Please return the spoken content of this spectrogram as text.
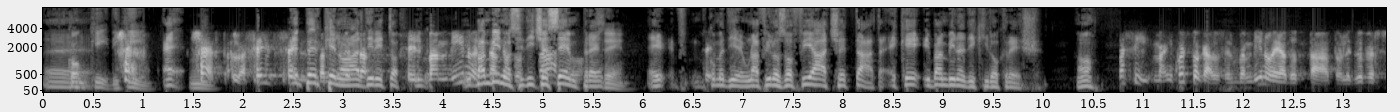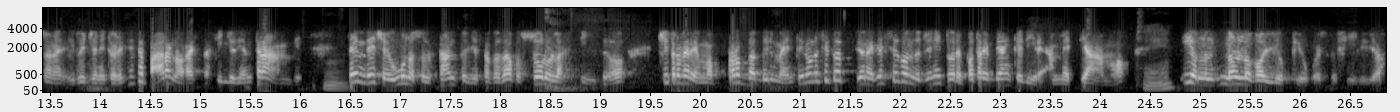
eh, Con chi? Di chi? Certo, eh, Mm. certo. Allora, se, il- se se E il perché bambino non ha diritto? se il bambino, è bambino si dice sempre, Sì. è, come dire, una filosofia accettata, è che il bambino è di chi lo cresce, no? Ma sì, ma in questo caso se il bambino è adottato, le due persone, i due genitori si separano, resta figlio di entrambi. Mm. Se invece uno soltanto gli è stato dato solo l'affido, ci troveremmo probabilmente in una situazione che il secondo genitore potrebbe anche dire, ammettiamo, Sì. io non, non lo voglio più questo figlio.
